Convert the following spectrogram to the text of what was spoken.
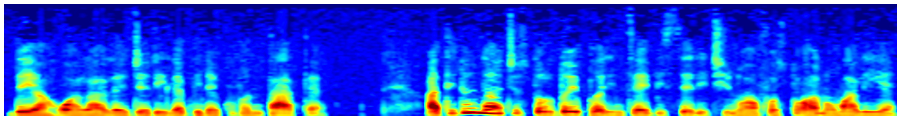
de Iahua la alegerile binecuvântate. Atitudinea acestor doi părinți ai bisericii nu a fost o anomalie.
